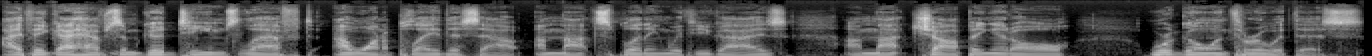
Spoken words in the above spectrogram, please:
I think I have some good teams left. I want to play this out. I'm not splitting with you guys. I'm not chopping at all. We're going through with this.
